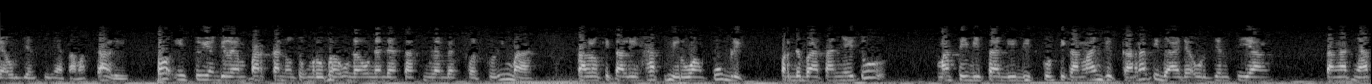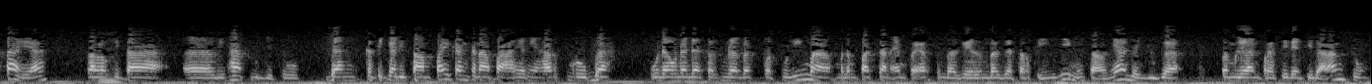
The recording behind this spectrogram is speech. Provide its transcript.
ada urgensinya sama sekali. Oh isu yang dilemparkan untuk merubah Undang-Undang Dasar 1945 kalau kita lihat di ruang publik perdebatannya itu masih bisa didiskusikan lanjut karena tidak ada urgensi yang sangat nyata ya kalau hmm. kita uh, lihat begitu. Dan ketika disampaikan kenapa akhirnya harus merubah Undang-Undang Dasar 1945 menempatkan MPR sebagai lembaga tertinggi misalnya dan juga pemilihan presiden tidak langsung,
